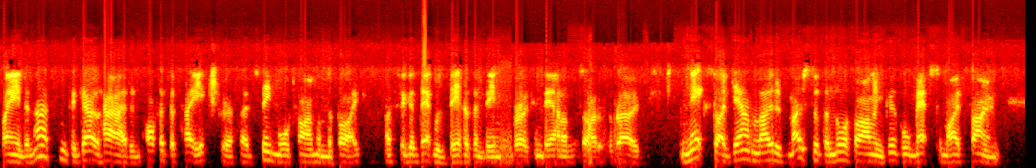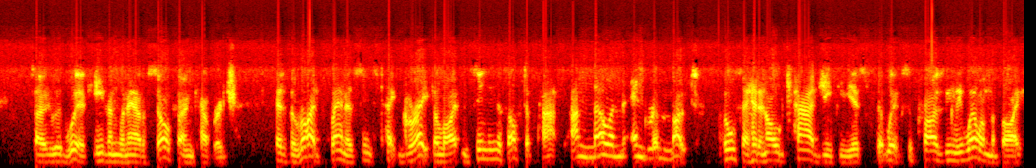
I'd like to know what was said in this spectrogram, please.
planned and asked them to go hard and offered to pay extra if they'd spend more time on the bike. I figured that was better than being broken down on the side of the road. Next, I downloaded most of the North Island Google Maps to my phone so it would work even when out of cell phone coverage, as the ride planners seem to take great delight in sending us off to parts unknown and remote. I also had an old car GPS that works surprisingly well on the bike,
